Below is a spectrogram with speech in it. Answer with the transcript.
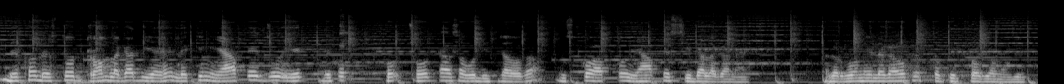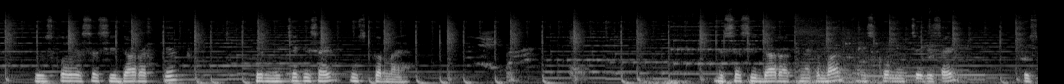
देखो दोस्तों ड्रम लगा दिया है, लेकिन यहाँ पे जो एक, देखो छोटा सा वो दिख रहा होगा, उसको आपको यहाँ पे सीधा लगाना है। अगर वो नहीं लगाओगे तो फिर प्रॉब्लम होगी। तो इसको ऐसे सीधा रख के फिर नीचे की साइड पुश करना है। इसे सीधा रखने के बाद इसको नीचे की साइड पुश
